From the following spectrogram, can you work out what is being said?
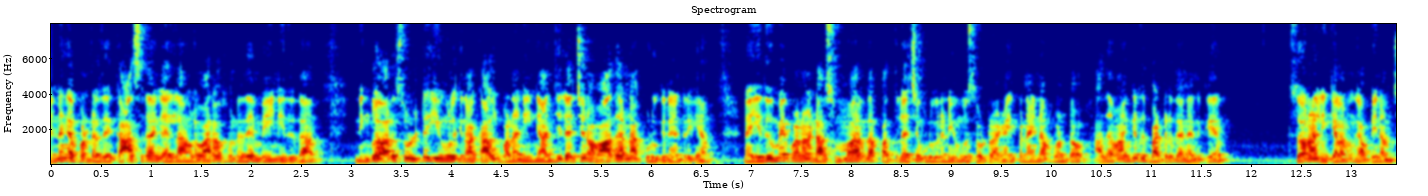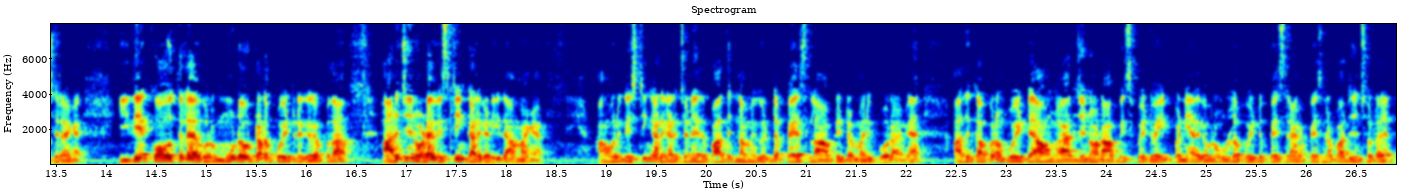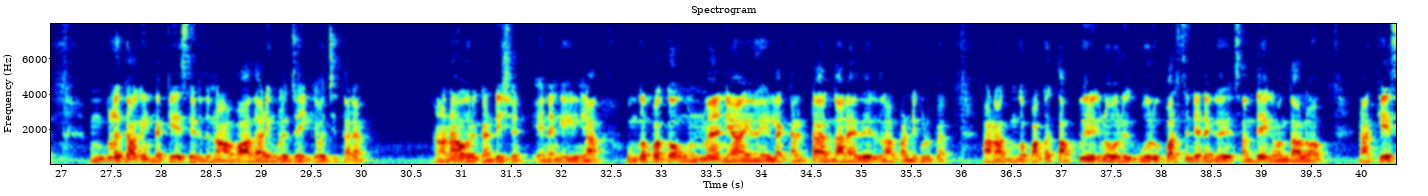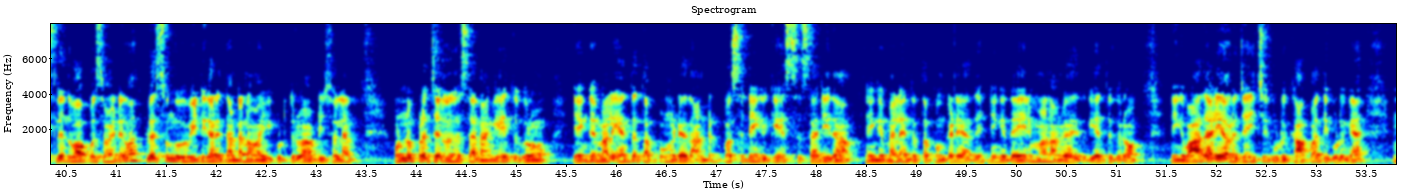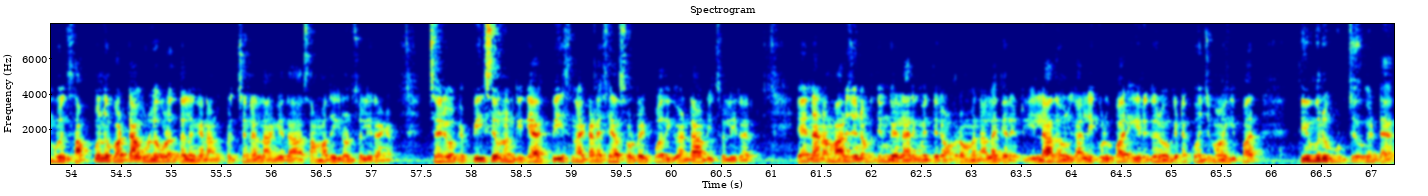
என்னங்க பண்றது? காசு தாங்க எல்லாம். அவங்களை வர சொன்னதே மெயின் இதுதான். நீங்களை வர சொல்லிட்டு இவங்களுக்கு நான் கால் பண்ணேன். நீங்க அஞ்சு லட்சம் நான் வாதாரணா கொடுக்குறேன்றீங்க. நான் எதுவுமே பண்ண வேண்டாம். சும்மா இருந்தா பத்து லட்சம் கொடுக்குறேன்னு இவங்க சொல்றாங்க. இப்போ நான் என்ன பண்ணிட்டோம்? அதை வாங்கிறது பெட்டர் தானே எனக்கு. ஸோ அதனால் நீ கிளம்புங்க அப்படின்னு அனுப்பிச்சிடுறாங்க. இதே கோவத்தில் ஒரு மூட் அவுட்டோட போயிட்டு இருக்கிறப்ப தான் அர்ஜுனோட விசிட்டிங் கார்டு கிடைக்குது. ஆமாங்க. அவருக்கு விசிட்டிங் கார்டு கிடைச்சோன்னே இதை பார்த்துட்டு நம்ம கிட்ட பேசலாம் அப்படின்ற மாதிரி போறாங்க. அதுக்கப்புறம் போயிட்டு அவங்க அர்ஜுனோட ஆஃபீஸ் போயிட்டு வெயிட் பண்ணி அதுக்கப்புறம் உள்ள போயிட்டு பேசுகிறாங்க பேசுகிறப்ப அர்ஜுன் சொல்கிறார் உங்களுக்காக இந்த கேஸ் எடுத்து நான் வாதாடி உங்களை ஜெயிக்க வச்சு தரேன். ஆனா ஒரு கண்டிஷன் என்னன்னு கேட்குறீங்களா உங்க பக்கம் உண்மை நியாயம் எல்லாம் கரெக்டாக இருந்தானே இது இதெல்லாம் பண்ணி கொடுப்பேன். ஆனால் உங்கள் பக்கம் தப்பு இருக்குன்னு ஒரு ஒரு பர்சன்ட் எனக்கு சந்தேகம் வந்தாலும் நான் கேஸ்லேருந்து வாபஸ் வாங்கிடுவேன் ப்ளஸ் உங்கள் வீட்டுக்காரருக்கு தண்டனை வாங்கி கொடுத்துருவேன் அப்படின்னு சொல்ல ஒன்றும் பிரச்சனை இல்லை சார் நாங்கள் ஏற்றுக்கிறோம் எங்கள் மேலே எந்த தப்பும் கிடையாது. ஹண்ட்ரட் பர்சன்ட் எங்கள் கேஸ் சரிதான். எங்கள் மேலே எந்த தப்பும் கிடையாது. நீங்கள் தைரியமாக நாங்கள் இதுக்கு ஏற்றுக்கிறோம் நீங்கள் வாதாடி அவரை ஜெயிச்சு கொடு காப்பாற்றி கொடுங்க. உங்களுக்கு தப்புன்னு பட்டா உள்ள கூட தள்ளுங்க. நாங்கள் பிரச்சனை இல்லை நாங்கள் இதை சம்மதிக்கிறோம்னு சொல்லிடுறாங்க. சரி ஓகே பீஸ் எவ்வளோன்னு கேட்க பீஸ் நான் கடைசியாக சொல்கிறேன் இப்போதைக்கு வேண்டாம் அப்படின்னு சொல்லிடுறாரு. ஏன்னா நம்ம அர்ஜுனை பற்றி உங்கள் எல்லாருக்கும் தெரியும் ரொம்ப நல்ல கேரக்டர் இல்லாதவங்களுக்கு அள்ளி கொடுப்பார் இருக்கிறவங்க கிட்ட கொஞ்சம் வாங்கிப்பார். திமிரு பிடிச்சவங்க கிட்ட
